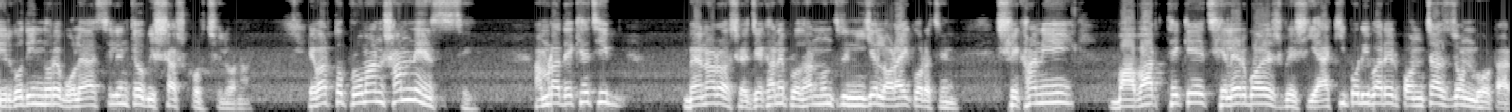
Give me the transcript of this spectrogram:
দীর্ঘদিন ধরে বলে আসছিলেন, কেউ বিশ্বাস করছিল না। এবার তো প্রমাণ সামনে এসছে। আমরা দেখেছি বেনারসে, যেখানে প্রধানমন্ত্রী নিজে লড়াই করেছেন, সেখানে বাবার থেকে ছেলের বয়স বেশি, একই পরিবারের পঞ্চাশ জন ভোটার।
